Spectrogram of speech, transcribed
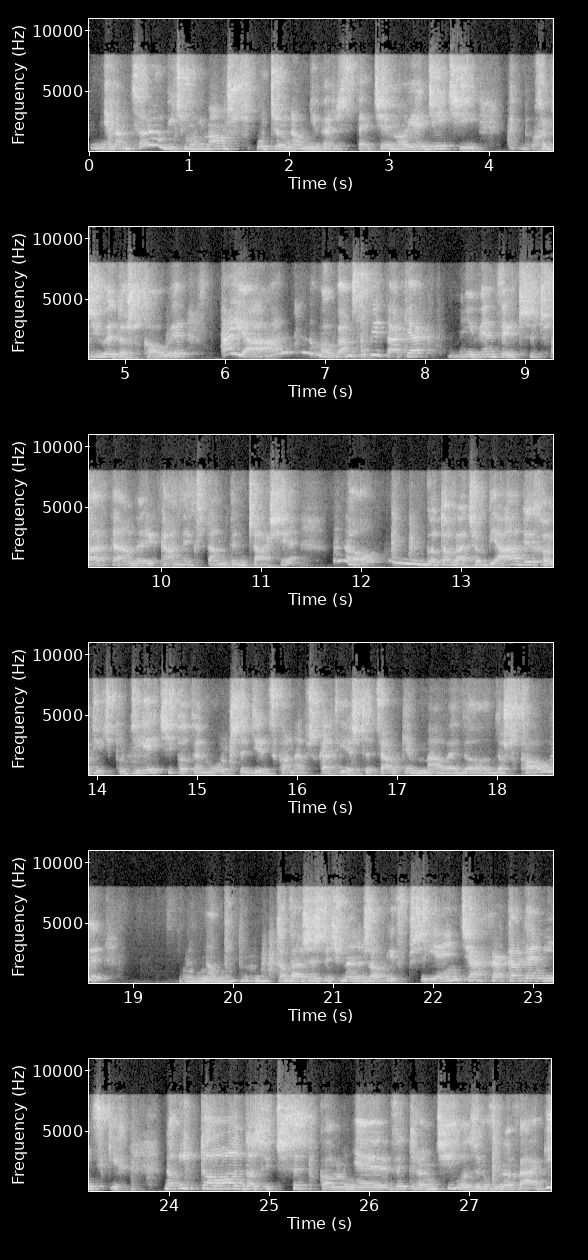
nie mam co robić. Mój mąż uczył na uniwersytecie, moje dzieci chodziły do szkoły, a ja mogłam sobie tak jak mniej więcej trzy czwarte Amerykanek w tamtym czasie, no, gotować obiady, chodzić po dzieci, potem młodsze dziecko na przykład jeszcze całkiem małe do, do szkoły, no, mhm. towarzyszyć mężowi w przyjęciach akademickich. No i to dosyć szybko mnie wytrąciło z równowagi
